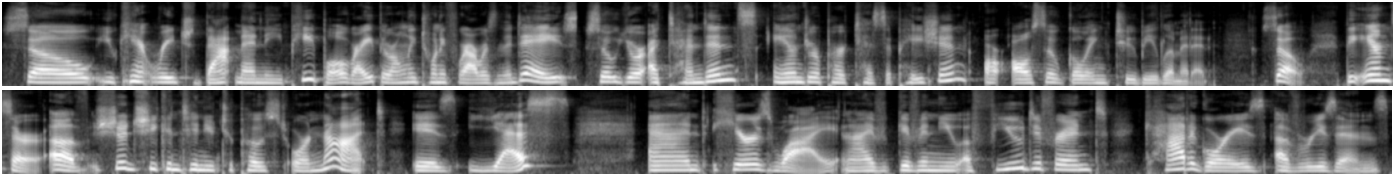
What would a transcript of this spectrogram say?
so you can't reach that many people, right? There are only 24 hours in the day. So your attendance and your participation are also going to be limited. So the answer of should she continue to post or not is yes. And here's why. And I've given you a few different categories of reasons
